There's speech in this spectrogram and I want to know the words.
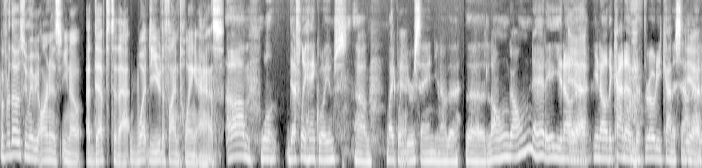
But for those who maybe aren't as you know adept to that, what do you define twang as? Um, well, definitely Hank Williams. Um, like what Yeah. you were saying, you know, the the long gone daddy, you know, Yeah. the, you know, the kind of the throaty kind of sound. Yeah.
